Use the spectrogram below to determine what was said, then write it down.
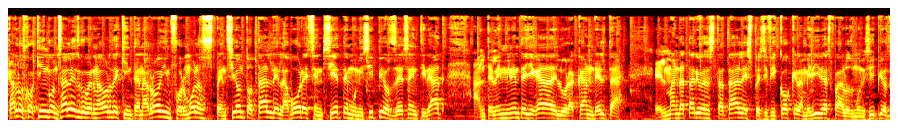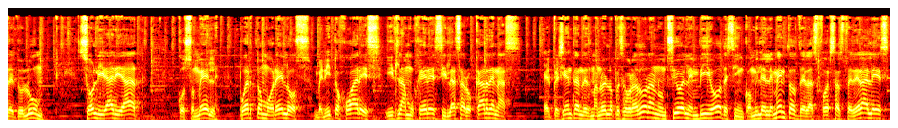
Carlos Joaquín González, gobernador de Quintana Roo, informó la suspensión total de labores en siete municipios de esa entidad ante la inminente llegada del huracán Delta. El mandatario estatal especificó que la medida es para los municipios de Tulum, Solidaridad, Cozumel, Puerto Morelos, Benito Juárez, Isla Mujeres y Lázaro Cárdenas. El presidente Andrés Manuel López Obrador anunció el envío de 5.000 elementos de las fuerzas federales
